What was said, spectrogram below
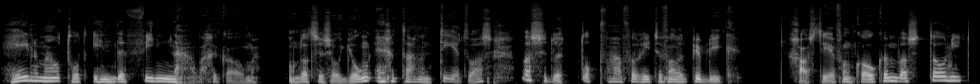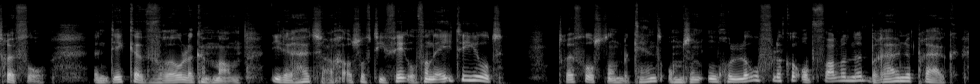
helemaal tot in de finale gekomen. Omdat ze zo jong en getalenteerd was, was ze de topfavoriete van het publiek. Gastheer van Koken was Tony Truffel, een dikke, vrolijke man die eruit zag alsof hij veel van eten hield. Truffel stond bekend om zijn ongelooflijke opvallende bruine pruik,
